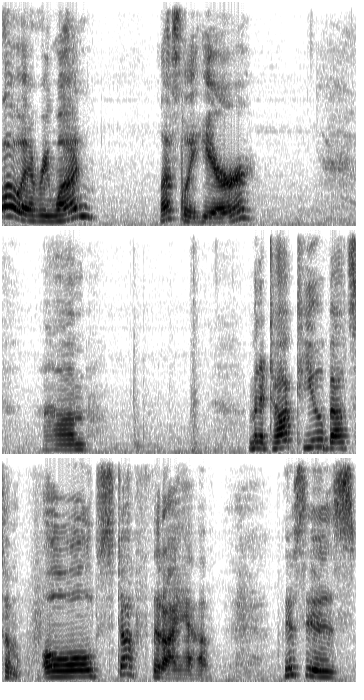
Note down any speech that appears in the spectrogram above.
Hello everyone, Leslie here. Um, I'm going to talk to you about some old stuff that I have. This is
